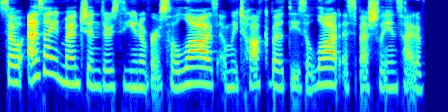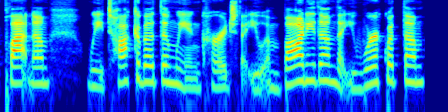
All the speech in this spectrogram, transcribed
So, as I had mentioned, there's the universal laws, and we talk about these a lot, especially inside of Platinum. We talk about them, we encourage that you embody them, that you work with them.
